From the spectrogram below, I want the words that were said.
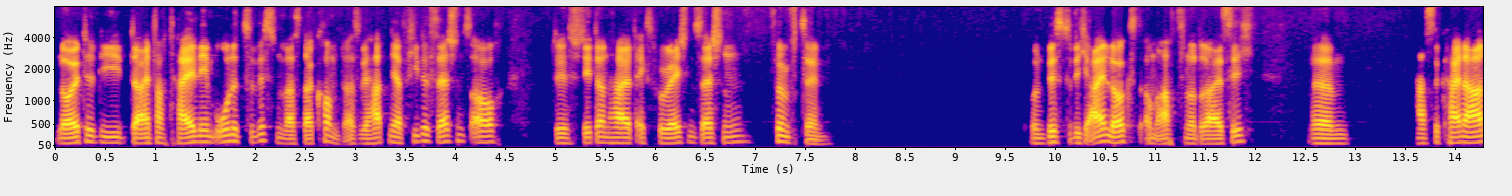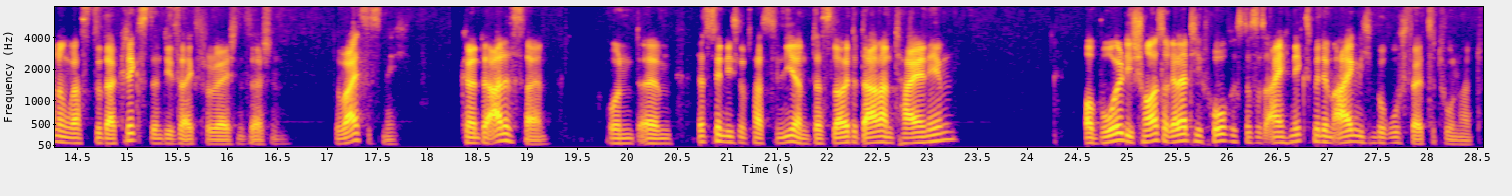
Leute, die da einfach teilnehmen, ohne zu wissen, was da kommt. Also wir hatten ja viele Sessions auch, da steht dann halt Exploration Session 15. Und bis du dich einloggst um 18.30 Uhr, ähm, hast du keine Ahnung, was du da kriegst in dieser Exploration Session. Du weißt es nicht. Könnte alles sein. Und ähm, das finde ich so faszinierend, dass Leute daran teilnehmen, obwohl die Chance relativ hoch ist, dass es eigentlich nichts mit dem eigentlichen Berufsfeld zu tun hat.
